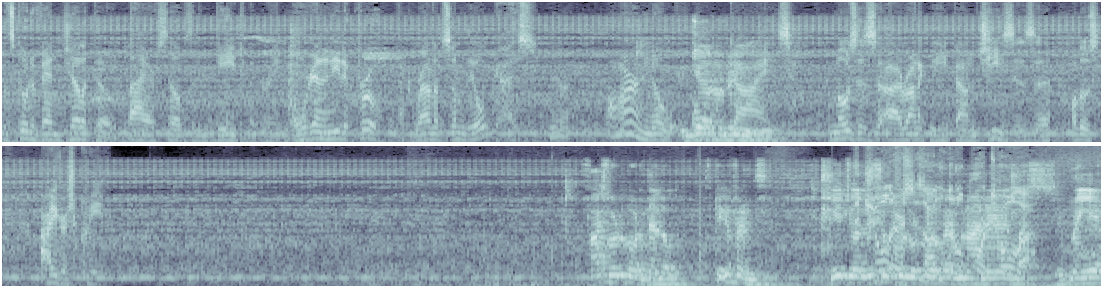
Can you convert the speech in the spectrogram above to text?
Let's go to Vangelico, buy ourselves an engagement ring. Well, we're gonna need a crew. I can round up some of the old guys. There are no old Jerry. guys. Moses, uh, ironically, he found Jesus. Uh, all those Irish cre... फास्ट फॉरवर्ड करते हैं लोग ठीक है फ्रेंड्स ये ज्वेलरी शॉप jewelers is on को Little बना रहे हैं Portola. बस इतना ही है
